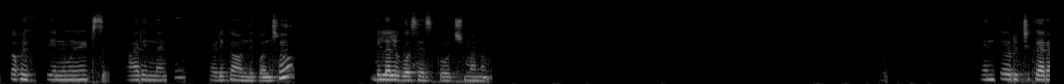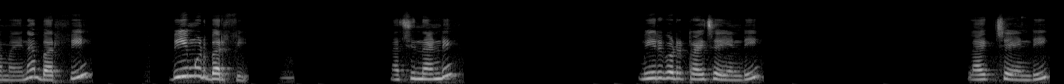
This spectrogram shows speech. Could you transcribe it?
ఒక ఫిఫ్టీన్ మినిట్స్ ఆరిందంటే తడిగా ఉంది కొంచెం. బిల్లలు కోసేసుకోవచ్చు మనం. ఎంతో రుచికరమైన బర్ఫీ భీముడు బర్ఫీ. నచ్చిందండి? మీరు కూడా ట్రై చేయండి. లైక్ చేయండి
